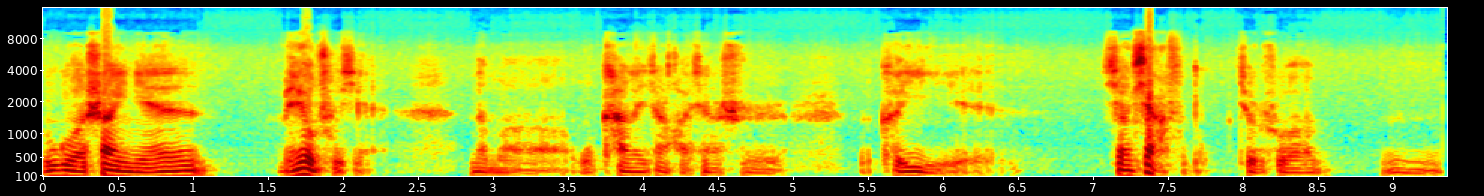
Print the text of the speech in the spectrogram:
如果上一年没有出险，那么我看了一下，好像是。可以向下浮动，就是说，嗯，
